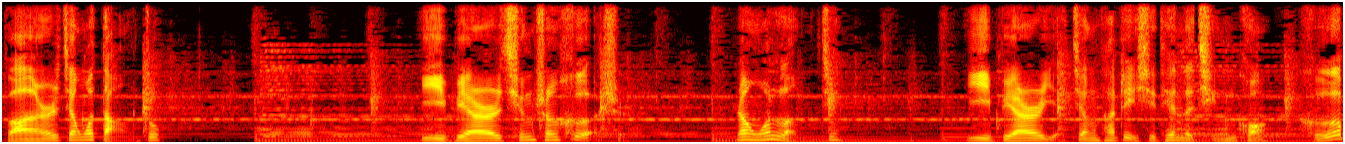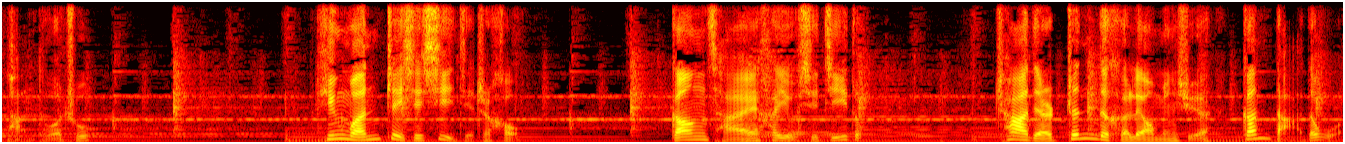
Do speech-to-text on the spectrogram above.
反而将我挡住。一边轻声呵斥，让我冷静，一边也将他这些天的情况和盘托出。听完这些细节之后，刚才还有些激动，差点真的和廖明雪干打的我，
